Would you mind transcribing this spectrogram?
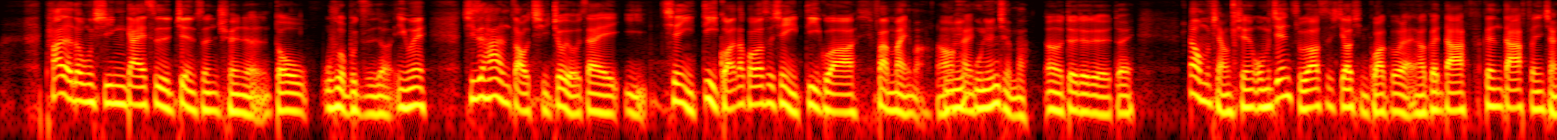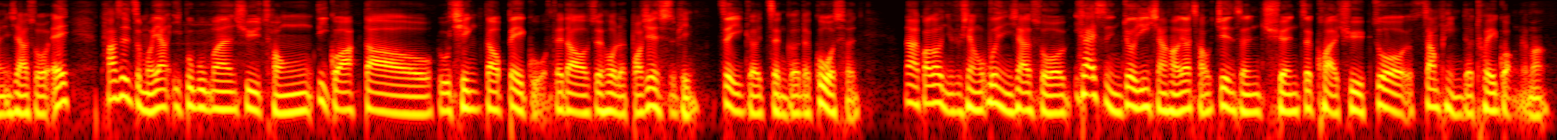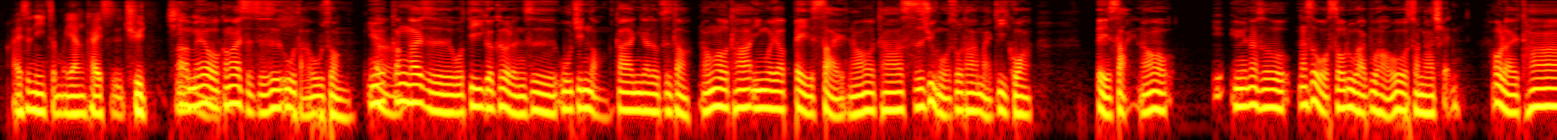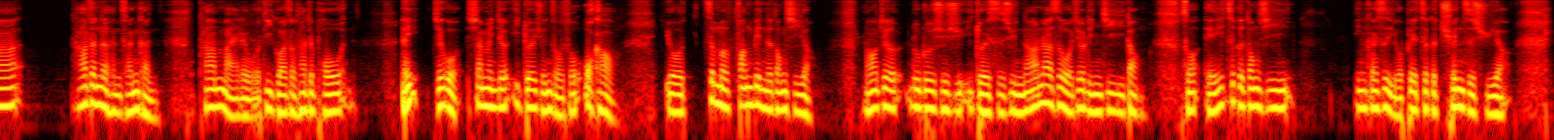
他的东西应该是健身圈人都无所不知的，因为其实他很早期就有在以先以地瓜，那瓜哥是先以地瓜贩卖嘛，然后还五年前吧。呃，对对对对对。那我们想先，我们今天主要是邀请瓜哥来，然后跟大家跟大家分享一下，说，哎，他是怎么样一步步慢慢去从地瓜到乳清到贝果，再到最后的保健食品这一个整个的过程。那瓜哥，你就想问一下，说一开始你就已经想好要朝健身圈这块去做商品的推广了吗？还是你怎么样开始去？啊，没有，刚开始只是误打误撞，因为刚开始我第一个客人是吴金龙，大家应该都知道。然后他因为要备赛，然后他私讯我说他要买地瓜。备赛，然后因因为那时候那时候我收入还不好，我有算他钱。后来他他真的很诚恳，他买了我地瓜之后，他就 po 文，哎，结果下面就一堆选手说：“我靠，有这么方便的东西哦！”然后就陆陆续续一堆私讯，然后那时候我就灵机一动，说：“哎，这个东西应该是有被这个圈子需要。”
